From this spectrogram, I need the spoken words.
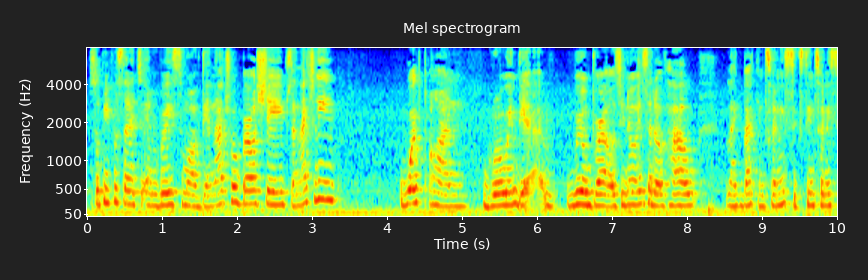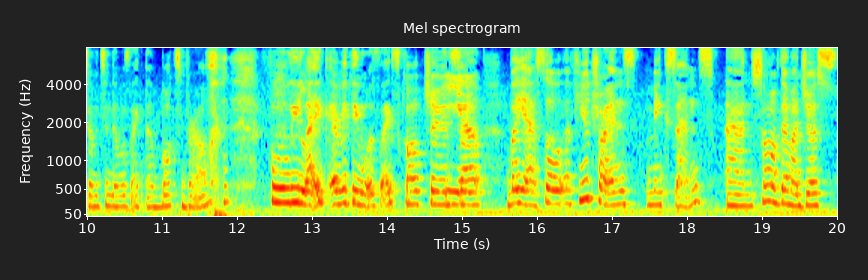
so people started to embrace more of their natural brow shapes and actually worked on growing their real brows. You know, instead of how like back in 2016 2017 there was like the box brow fully like everything was like sculptured Yeah. so but yeah so a few trends make sense and some of them are just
